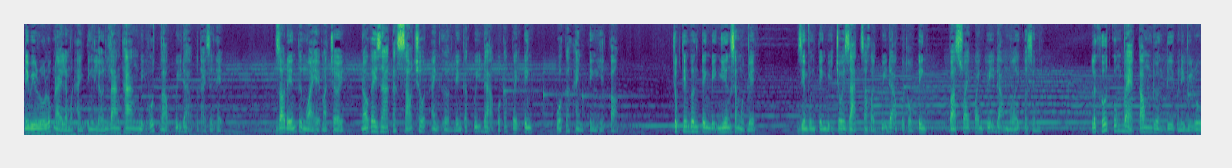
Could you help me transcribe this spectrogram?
Nibiru lúc này là một hành tinh lớn lang thang bị hút vào quỹ đạo của Thái Dương hệ. Do đến từ ngoài hệ mặt trời, nó gây ra các xáo trộn ảnh hưởng đến các quỹ đạo của các vệ tinh của các hành tinh hiện có. Trục Thiên Vương Tinh bị nghiêng sang một bên. Diêm Vương Tinh bị trôi giạt ra khỏi quỹ đạo của Thổ Tinh và xoay quanh quỹ đạo mới của riêng mình. Lực hút cũng bẻ cong đường đi của Nibiru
